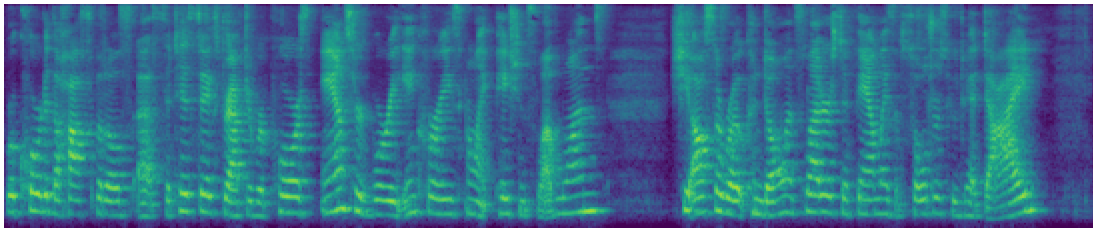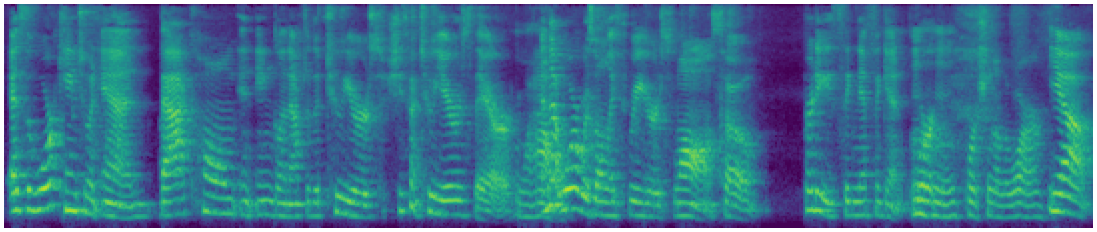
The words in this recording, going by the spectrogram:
recorded the hospital's uh, statistics drafted reports answered worry inquiries from like patients loved ones she also wrote condolence letters to families of soldiers who had died as the war came to an end back home in england after the two years she spent two years there Wow. and that war was only three years long so pretty significant work Mhm, portion of the war. yeah,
